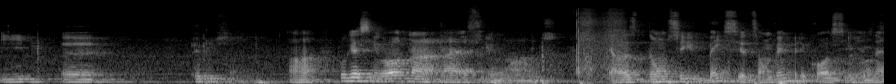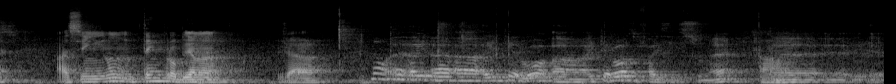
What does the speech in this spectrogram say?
e é, reprodução. Uhum. Porque assim, igual na, na F1 elas dão-se bem cedo, são bem precocinhas, né? Assim, não tem problema já não, a, a, a, hetero, a heterose faz isso, né? Ah. É, é, é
